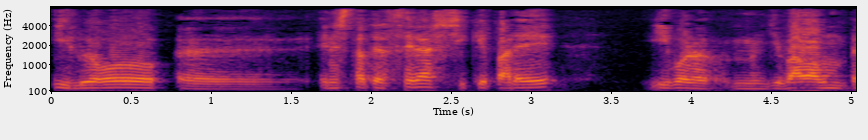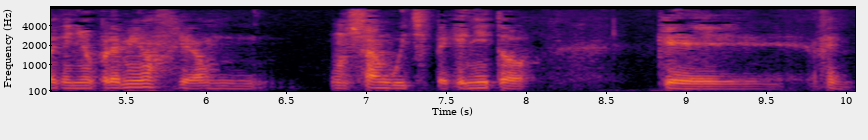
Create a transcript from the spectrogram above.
y luego eh, en esta tercera sí que paré y bueno, llevaba un pequeño premio, que era un, un sándwich pequeñito que, en fin,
